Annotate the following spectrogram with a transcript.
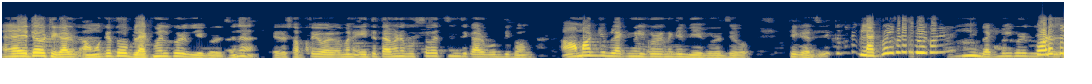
হ্যাঁ এটাও ঠিক। আর আমাকে তো ব্ল্যাকমেল করে বিয়ে করেছে না? এটা সব থেকে মানে এটা তার মানে বুঝতে পারছেন যে কার বুদ্ধি কম। আমাকে ব্ল্যাকমেল করে নাকি বিয়ে করেছে ও। ঠিক আছে। ব্ল্যাকমেল করে বিয়ে করে? ব্ল্যাকমেল করে বিয়ে পরে তো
